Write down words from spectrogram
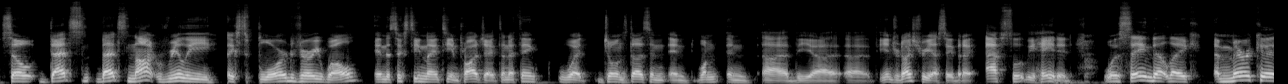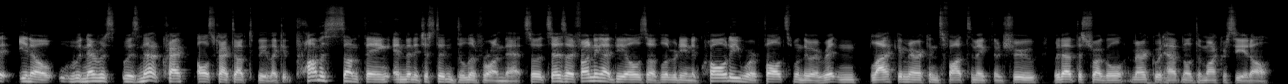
So that's that's not really explored very well in the 1619 project. And I think what Jones does in, in one in uh, the uh, uh, the introductory essay that I absolutely hated was saying that like America, you know, would never was not cracked all it's cracked up to be. Like it promised something and then it just didn't deliver on that. So it says our founding ideals of liberty and equality were false when they were written. Black Americans fought to make them true. Without the struggle, America would have no democracy at all.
